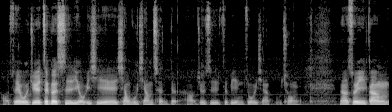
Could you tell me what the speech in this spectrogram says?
好，所以我觉得这个是有一些相辅相成的，好，就是这边做一下补充。那所以刚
